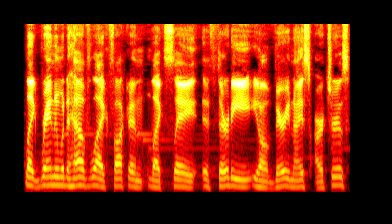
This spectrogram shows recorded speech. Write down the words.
like Brandon would have like fucking like say 30 you know very nice archers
